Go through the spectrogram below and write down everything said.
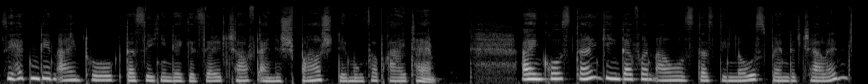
sie hätten den Eindruck, dass sich in der Gesellschaft eine Sparstimmung verbreite. Ein Großteil ging davon aus, dass die No Spend Challenge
